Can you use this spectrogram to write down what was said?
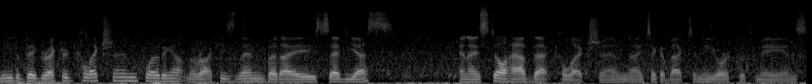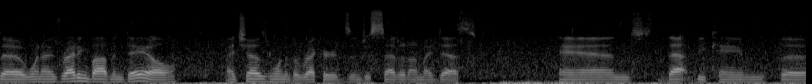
need a big record collection floating out in the Rockies then, but I said yes. And I still have that collection. I took it back to New York with me. And so when I was writing Bob and Dale, I chose one of the records and just sat it on my desk. And that became the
